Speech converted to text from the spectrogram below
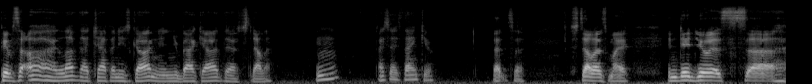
People say, oh, I love that Japanese garden in your backyard there, Stella. Mm-hmm. I say, thank you. That's uh, Stella's my indigenous uh,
